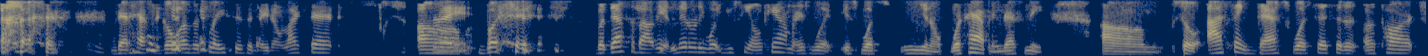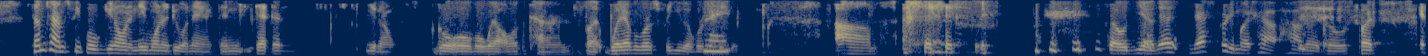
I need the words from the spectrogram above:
that has to go other places and they don't like that. Um, right. But but that's about it. Literally, what you see on camera is what is what's you know what's happening. That's me. Um, so I think that's what sets it apart. Sometimes people get on and they want to do an act, and that doesn't, you know, go over well all the time. But whatever works for you, it works right. for you. Um, so yeah, that's that's pretty much how how that goes. But as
